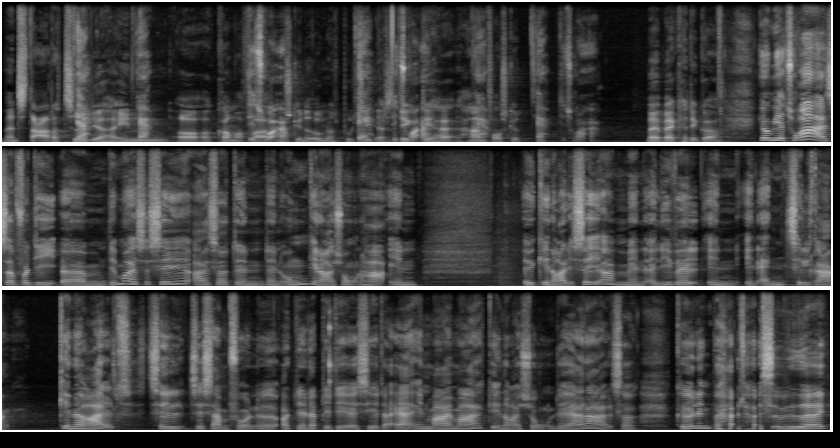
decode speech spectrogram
man starter tidligere ja. herinde ja. Og, og kommer fra måske noget ungdomspolitik. Ja, altså det, det, det har, har ja. en forskel. Ja, det tror jeg. Hvad, hvad kan det gøre? Jo, men jeg tror altså, fordi øhm, det må jeg så sige, altså den, den unge generation har en, øh, generalisere, men alligevel en, en anden tilgang generelt til, til samfundet, og netop det der, jeg siger, der er en meget, meget generation, det er der altså, curlingbørn og så videre, ikke?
